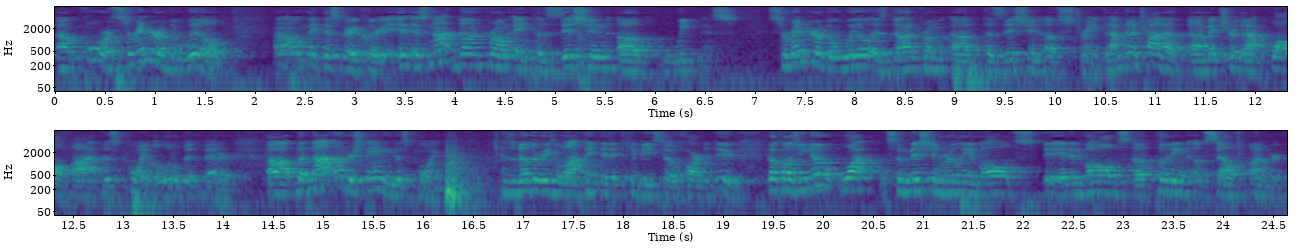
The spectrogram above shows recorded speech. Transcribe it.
Um, fourth, surrender of the will. I'll make this very clear. It's not done from a position of weakness. Surrender of the will is done from a position of strength. And I'm going to try to uh, make sure that I qualify this point a little bit better. Uh, but not understanding this point is another reason why I think that it can be so hard to do. Because you know what submission really involves? It involves a putting of self under.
